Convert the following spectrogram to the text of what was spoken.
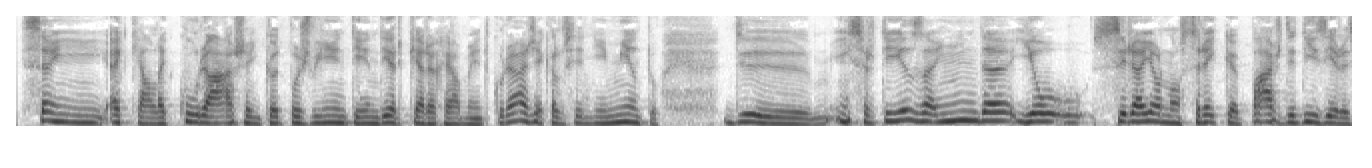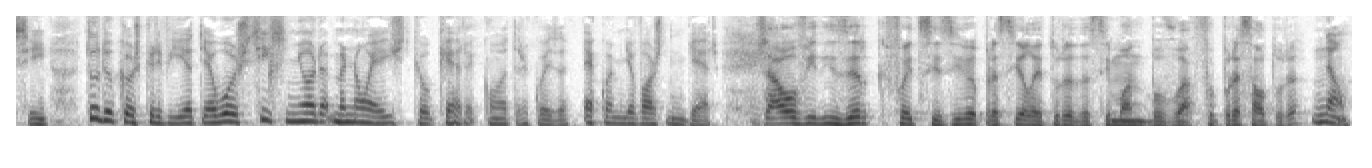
sem aquela coragem que eu depois vim entender que era realmente coragem, aquele sentimento de incerteza ainda, e eu serei ou não serei capaz de dizer assim: tudo o que eu escrevi até hoje, sim senhora, mas não é isto que eu quero, é com outra coisa, é com a minha voz de mulher. Já ouvi dizer que foi decisiva para si a leitura da Simone de Beauvoir. Foi por essa altura? Não.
